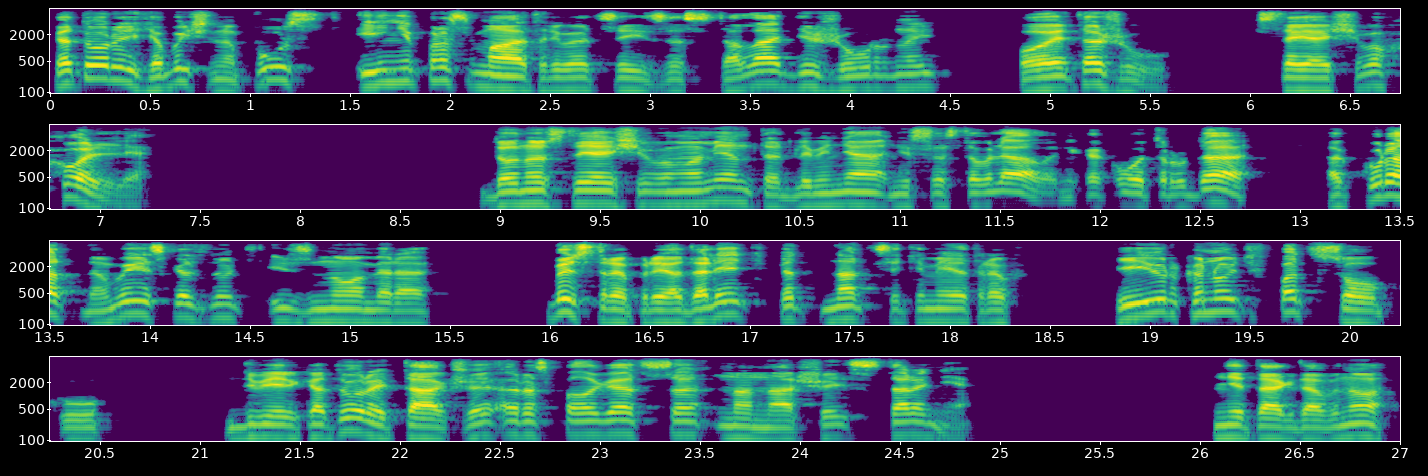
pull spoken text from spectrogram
который обычно пуст и не просматривается из-за стола дежурной по этажу, стоящего в холле. До настоящего момента для меня не составляло никакого труда аккуратно выскользнуть из номера, быстро преодолеть 15 метров и юркнуть в подсобку, дверь которой также располагается на нашей стороне. Не так давно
